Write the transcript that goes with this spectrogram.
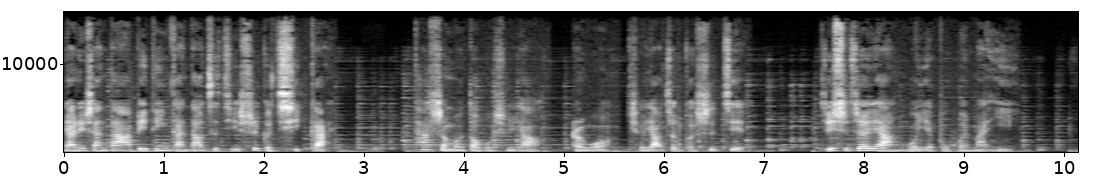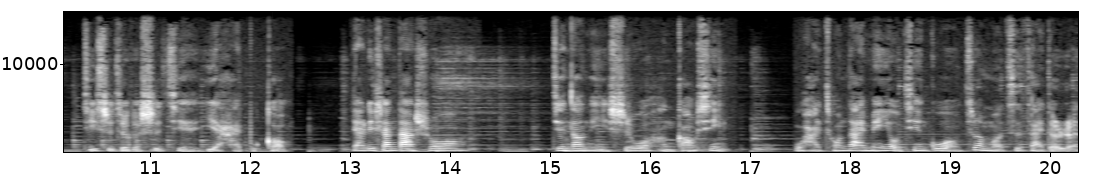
亚历山大必定感到自己是个乞丐。他什么都不需要，而我却要整个世界。即使这样，我也不会满意。即使这个世界也还不够。亚历山大说：“见到你使我很高兴，我还从来没有见过这么自在的人。”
